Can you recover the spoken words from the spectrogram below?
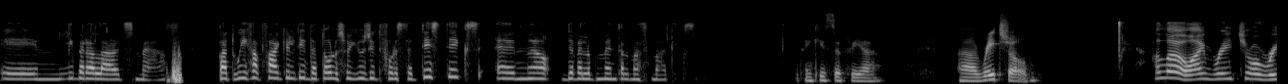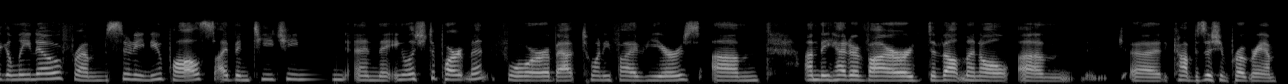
and liberal arts math. But we have faculty that also use it for statistics and uh, developmental mathematics. Thank you, Sophia. Uh, Rachel, Hello, I'm Rachel Rigolino from SUNY New Paltz. I've been teaching in the English department for about 25 years. Um, I'm the head of our developmental um, uh, composition program.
